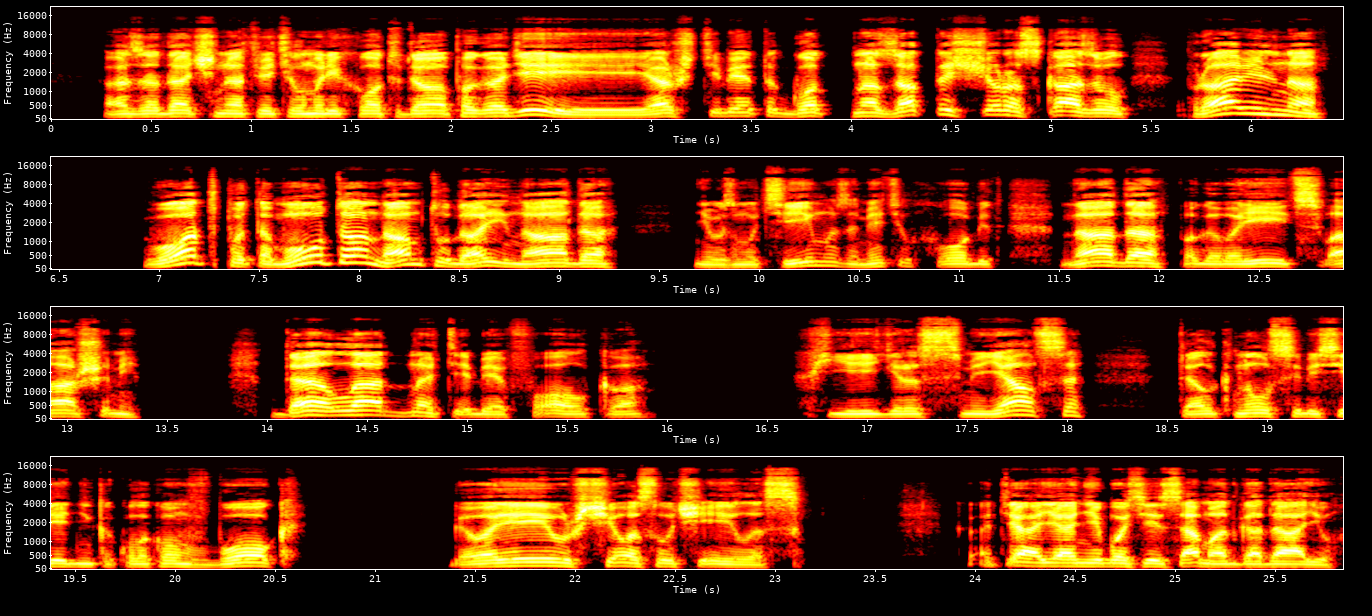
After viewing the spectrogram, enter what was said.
— озадаченно ответил мореход. — Да погоди, я ж тебе это год назад еще рассказывал. — Правильно. Вот потому-то нам туда и надо, — невозмутимо заметил Хоббит. — Надо поговорить с вашими. — Да ладно тебе, Фолко! Хьериди рассмеялся, толкнул собеседника кулаком в бок. — Говори уж, что случилось. Хотя я, небось, и сам отгадаю.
